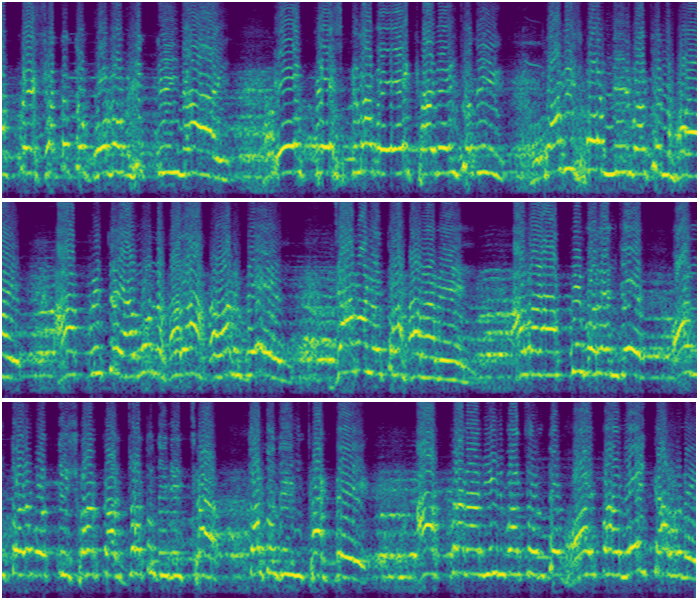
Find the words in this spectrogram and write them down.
আপনার সাথে তো কোনো ভিত্তি নাই। এই প্রেস ক্লাবে এইখানে যদি কমিশন নির্বাচন হয়, আপনি তো এমন হারা হারবেন, জামানত হারাবেন। আবার আপনি বলেন যে অন্তর্বর্তী সরকার যতদিন ইচ্ছা ততদিন থাকবে আপনারা নির্বাচনকে ভয় পান এই কারণে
